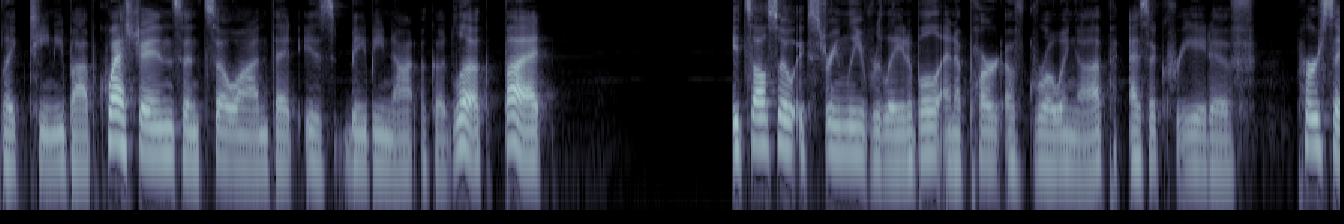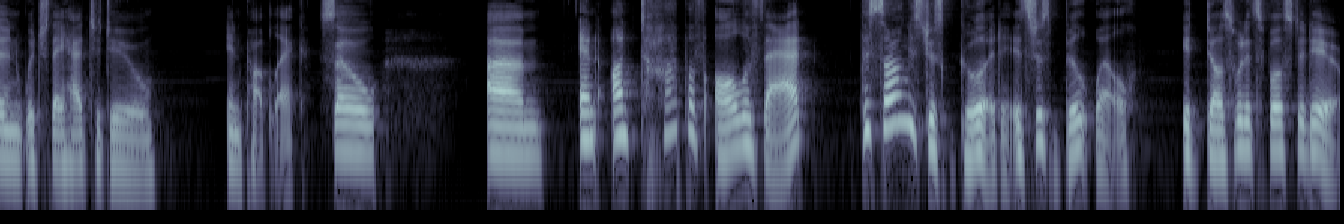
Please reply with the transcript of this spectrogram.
like teeny bob questions and so on. That is maybe not a good look, but it's also extremely relatable and a part of growing up as a creative person, which they had to do in public. So, um, and on top of all of that, this song is just good. It's just built well. It does what it's supposed to do.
